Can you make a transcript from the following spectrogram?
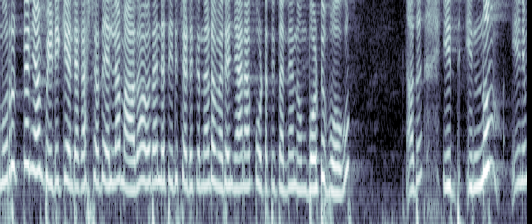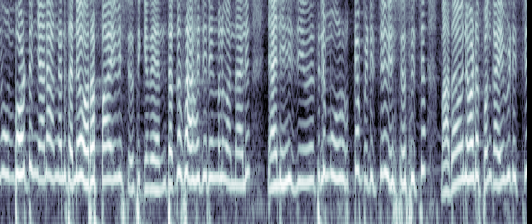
മുറുക്ക ഞാൻ പിടിക്കും എന്റെ കഷ്ടതയെല്ലാം മാതാവ് തന്നെ തിരിച്ചെടുക്കുന്നിടം വരെ ഞാൻ ആ കൂട്ടത്തിൽ തന്നെ മുമ്പോട്ട് പോകും. അത് ഇന്നും ഇനി മുമ്പോട്ടും ഞാൻ അങ്ങനെ തന്നെ ഉറപ്പായി വിശ്വസിക്കുന്നത് എന്തൊക്കെ സാഹചര്യങ്ങൾ വന്നാലും ഞാൻ ഈ ജീവിതത്തിൽ മുറുക്കെ പിടിച്ച് വിശ്വസിച്ച് മാതാവിനോടൊപ്പം കൈപിടിച്ച്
